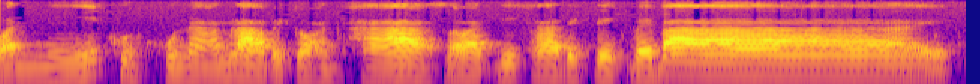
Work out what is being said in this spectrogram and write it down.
วันนี้คุณครูน้ำลาไปก่อนค่ะ สวัสดีค่ะเด็กๆ บ๊ายบาย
